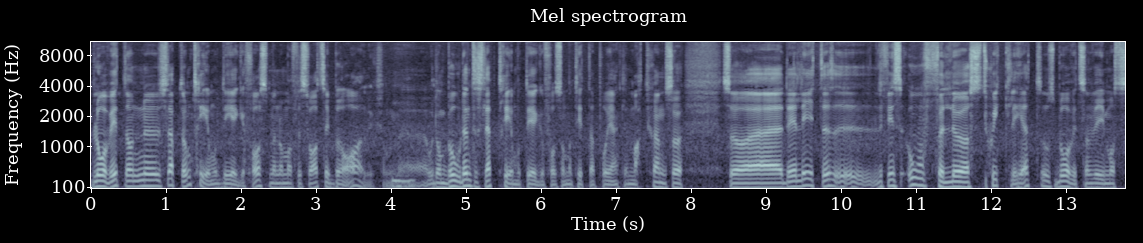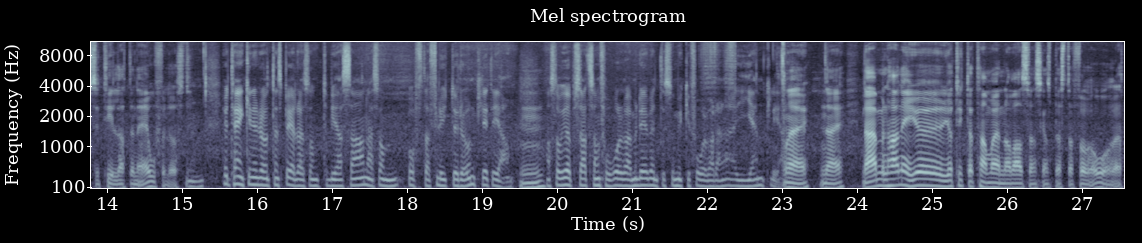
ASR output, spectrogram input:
Blåvitt, de, nu släppte de tre mot Degerfors men de har försvarat sig bra. Liksom. Mm. Eh, Och de borde inte släppt tre mot Degerfors om man tittar på egentligen matchen. Så, så eh, det är lite, eh, det finns oförlöst skicklighet hos Blåvitt som vi måste se till att den är oförlöst. Mm. Hur tänker ni runt en spelare som Tobias Sana som ofta flyter runt lite grann? Mm. Han står ju uppsatt som forward men det är väl inte så mycket forward han är egentligen. Nej, nej. nej, men han är ju, jag tyckte att han var en av allsvenskans bästa förra året.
